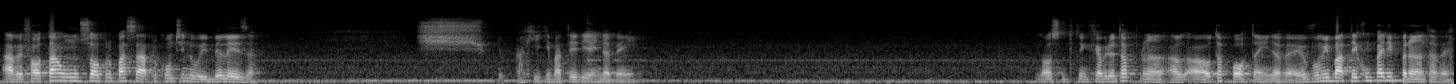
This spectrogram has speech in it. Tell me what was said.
Ah, vai faltar um só para passar, para continue, beleza. Aqui tem bateria, ainda bem. Nossa, então tem que abrir outra, a, outra porta ainda, velho. Eu vou me bater com o pé de planta, velho.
